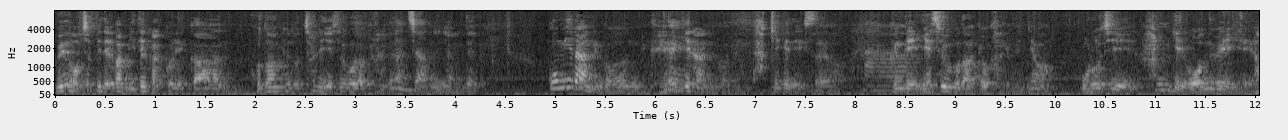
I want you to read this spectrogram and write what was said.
왜 어차피 내가 미대 갈 거니까 고등학교도 차라리 예술고등학교 가는 게 낫지 않느냐. 근데 꿈이라는 건 계획이라는 거는 바뀌게 돼 있어요. 아. 근데 예술고등학교 가면요. 오로지 한 길 원웨이예요.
